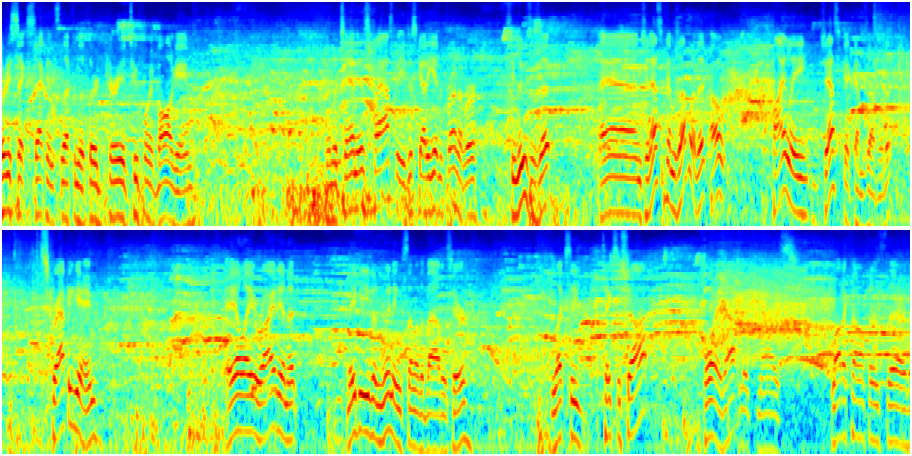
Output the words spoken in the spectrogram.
36 seconds left in the third period, two-point ball game. Number 10 is fast, but you just got to get in front of her. She loses it, and Janessa comes up with it. Oh, finally, Jessica comes up with it. Scrappy game. ALA right in it, maybe even winning some of the battles here. Lexi takes a shot. Boy, that looked nice. A lot of confidence there.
